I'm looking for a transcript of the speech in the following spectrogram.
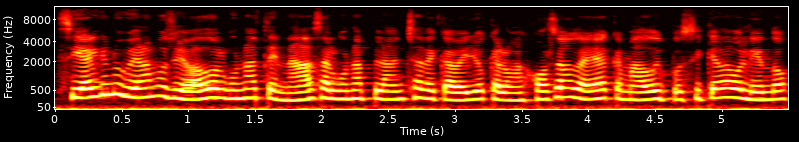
si alguien hubiéramos llevado alguna tenaz, alguna plancha de cabello que a lo mejor se nos haya quemado y pues sí queda oliendo,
